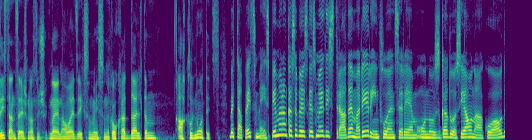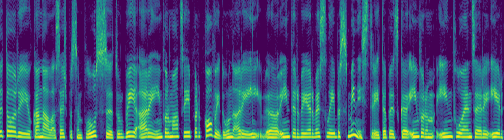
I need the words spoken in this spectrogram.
distancēšanos. Viņš saka, nē, nav vajadzīgs un viss, un kaut kāda daļa tam akli noticis. Bet tāpēc mēs, piemēram, kā sabiedriskais mēdījis, strādājam arī ar influenceriem. Un uz gados jaunāko auditoriju kanālā 16, plus, tur bija arī informācija par Covid un arī uh, intervija ar veselības ministriju. Tāpēc, ka inform, influenceri ir,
